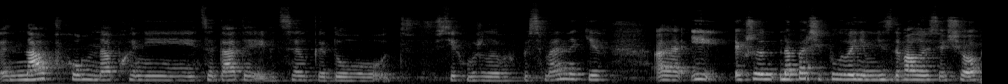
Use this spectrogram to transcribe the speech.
Е, Напхом напхані цитати і відсилки до всіх можливих письменників. Е, І якщо на першій половині мені здавалося, що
